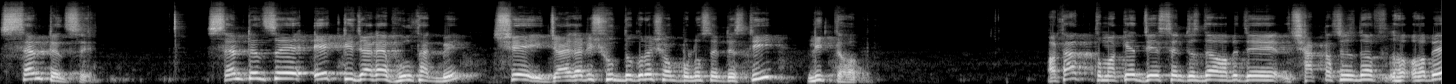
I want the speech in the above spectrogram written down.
সেন্টেন্সে সেন্টেন্সে একটি জায়গায় ভুল থাকবে, সেই জায়গাটি শুদ্ধ করে সম্পূর্ণ সেন্টেন্সটি লিখতে হবে। অর্থাৎ তোমাকে যে সেন্টেন্স দেওয়া হবে, যে ষাটটা সেন্টেন্স দেওয়া হবে,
